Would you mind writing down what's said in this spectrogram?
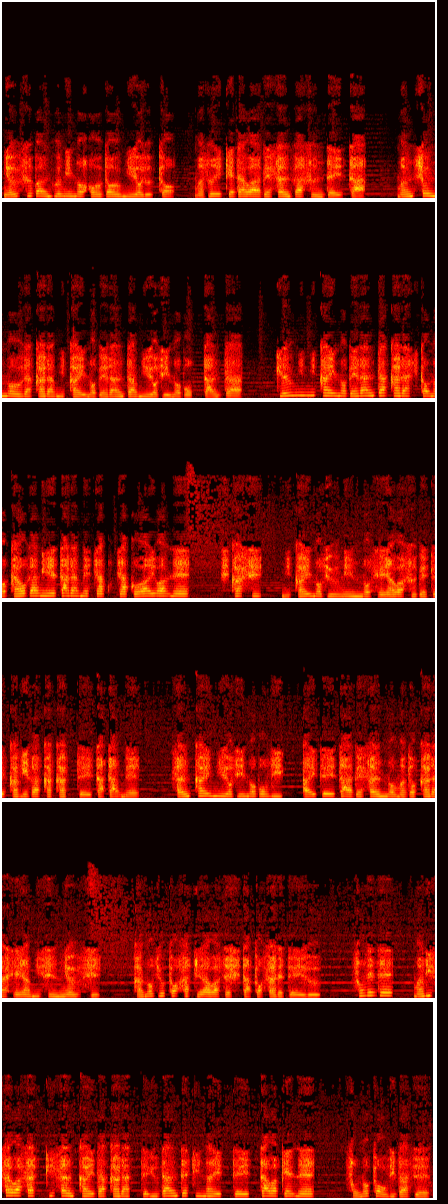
ニュース番組の報道によると、まず池田は安倍さんが住んでいた、マンションの裏から2階のベランダによじ登ったんだ。急に2階のベランダから人の顔が見えたらめちゃくちゃ怖いわね。しかし、2階の住民の部屋は全て鍵がかかっていたため、3階によじ登り、空いていた安倍さんの窓から部屋に侵入し、彼女と鉢合わせしたとされている。それで、マリサはさっき3階だからって油断できないって言ったわけね。その通りだぜ。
